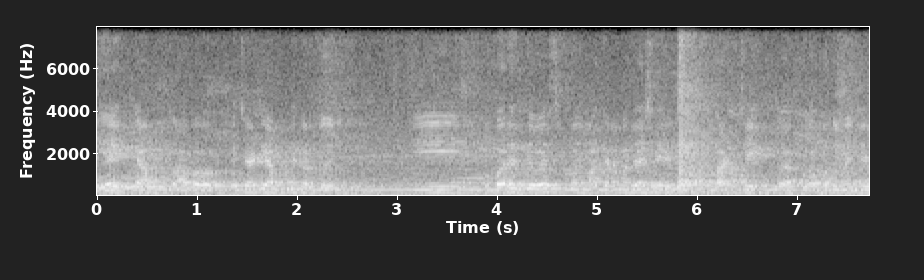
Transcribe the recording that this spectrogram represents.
हे कॅम्प याच्यासाठी आपण हे करतो आहे की बरेच दिवस म्हणजे माथेरामध्ये असे हार्ट चेक किंवा मधुमेहचे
